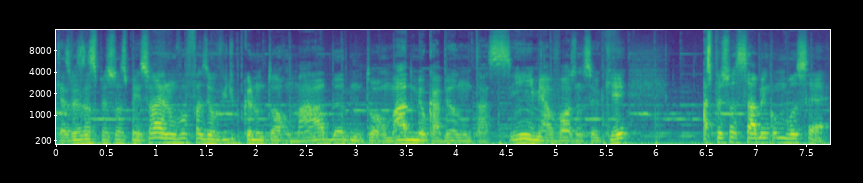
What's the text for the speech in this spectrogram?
Que às vezes as pessoas pensam, ah, eu não vou fazer o vídeo porque eu não tô arrumada, não tô arrumado, meu cabelo não tá assim, minha voz não sei o quê. As pessoas sabem como você é.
